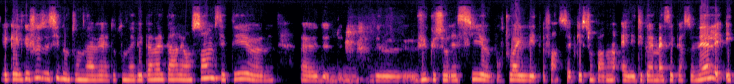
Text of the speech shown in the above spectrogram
il y a quelque chose aussi dont on avait, dont on avait pas mal parlé ensemble, c'était euh, euh, de, vu que ce récit euh, pour toi, il est, enfin cette question pardon, elle était quand même assez personnelle et,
